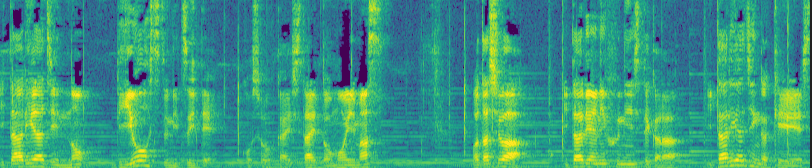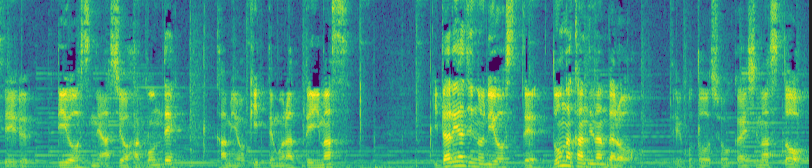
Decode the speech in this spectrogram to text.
イタリア人の理容室についてご紹介したいと思います。私はイタリアに赴任してからイタリア人が経営している理容室に足を運んで髪を切ってもらっています。イタリア人の理容室ってどんな感じなんだろう？っていうことを紹介しますと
